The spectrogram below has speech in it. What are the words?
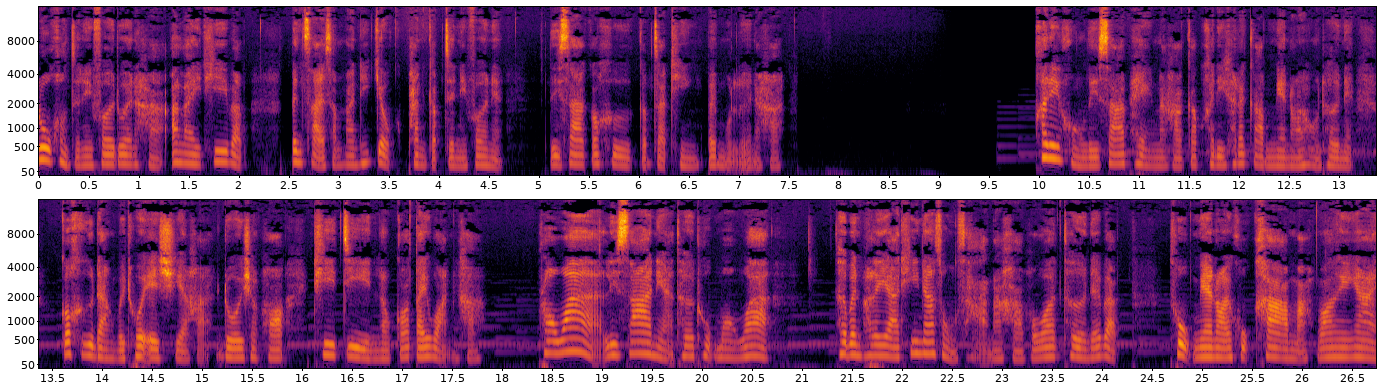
ลูกของเจนนิเฟอร์ด้วยนะคะ อะไรที่แบบเป็นสายสัมพันธ์ที่เกี่ยวพันกับเจนนิเฟอร์เนี่ยลิซ่าก็คือกำจัดทิ้งไปหมดเลยนะคะคดีของลิซ่าเพงนะคะ กับคดีฆาตกรรมเมียน้อยของเธอเนี่ย ก็คือดังไปทั่วเอเชียค่ะ โดยเฉพาะที่จีนแล้วก็ไต้หวันค่ะ เพราะว่าลิซ่าเนี่ยเธอถูกมองว่า เธอเป็นภรรยาที่น่าสงสารนะคะ เพราะว่าเธอได้แบบถูกเมียน้อยคุกคามอะว่าง่าย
